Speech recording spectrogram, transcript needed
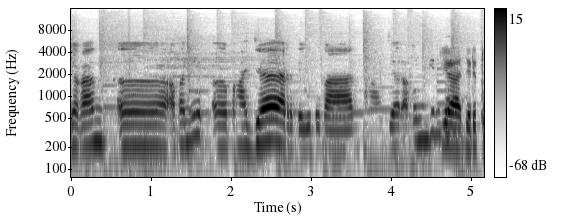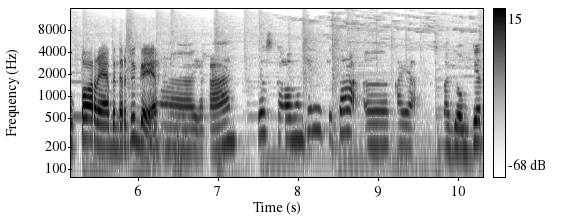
ya kan uh, apa lagi uh, pengajar kayak gitu kan. Pengajar atau mungkin ya kan, jadi tutor ya bener juga ya. Uh, ya kan. Terus kalau mungkin kita uh, kayak suka joget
